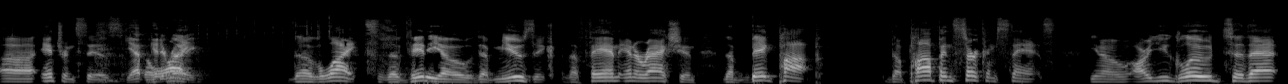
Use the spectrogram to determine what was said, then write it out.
uh, entrances. Yep, the get it light- ready. the lights, the video, the music, the fan interaction, the big pop, the pop and circumstance. You know, are you glued to that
